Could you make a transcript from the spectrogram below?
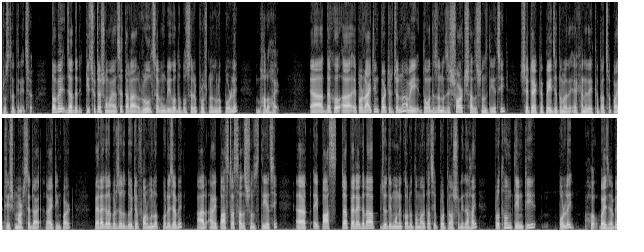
প্রস্তুতি নিচ্ছ তবে যাদের কিছুটা সময় আছে, তারা রুলস এবং বিগত বছরের প্রশ্নগুলো পড়লে ভালো হয়। দেখো এরপর রাইটিং পার্টের জন্য আমি তোমাদের জন্য যে শর্ট সাজেশনস দিয়েছি, সেটা একটা পেজে তোমরা এখানে দেখতে পাচ্ছ, পঁয়ত্রিশ মার্কসের রাইটিং পার্ট প্যারাগ্রাফের জন্য দুইটা ফর্মুলা পড়ে যাবে, আর আমি পাঁচটা সাজেশনস দিয়েছি। এই পাঁচটা প্যারাগ্রাফ যদি মনে করো তোমার কাছে পড়তে অসুবিধা হয়, প্রথম তিনটি পড়লেই হয়ে যাবে।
